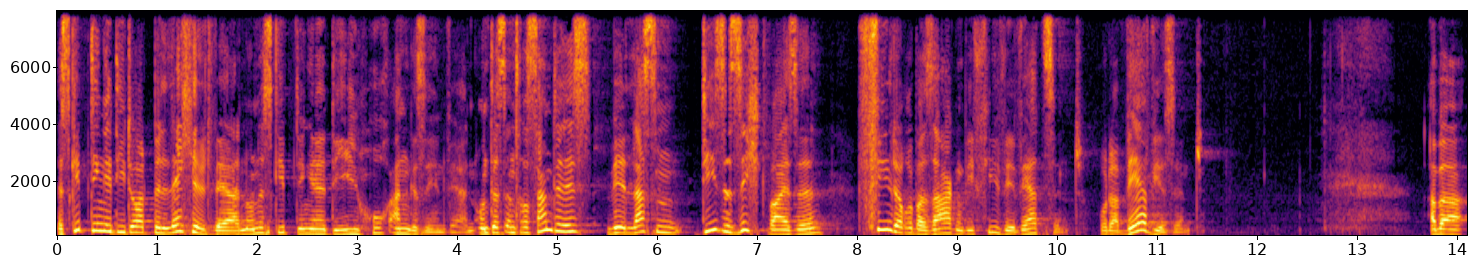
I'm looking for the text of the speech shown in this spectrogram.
Es gibt Dinge, die dort belächelt werden und es gibt Dinge, die hoch angesehen werden. Und das Interessante ist, wir lassen diese Sichtweise viel darüber sagen, wie viel wir wert sind oder wer wir sind. Aber,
